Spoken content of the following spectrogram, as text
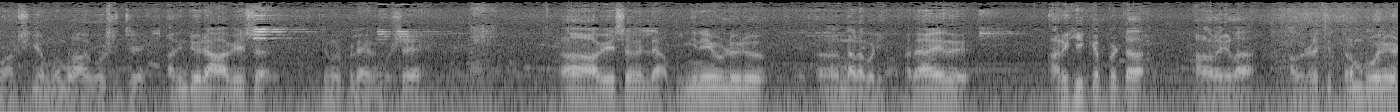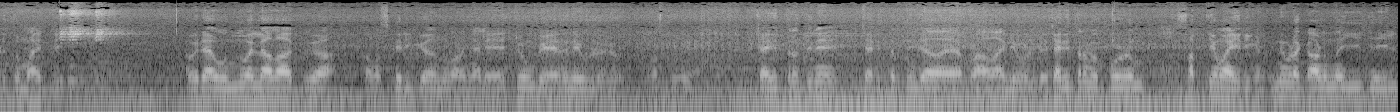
വാർഷികം നമ്മൾ ആഘോഷിച്ച് അതിന്റെ ഒരു ആവേശ തിമിർപ്പിലായിരുന്നു പക്ഷേ ആ ആവേശമെല്ലാം ഇങ്ങനെയുള്ളൊരു നടപടി അതായത് അർഹിക്കപ്പെട്ട ആളുകളെ അവരുടെ ചിത്രം പോലും എടുത്തു മാറ്റി അവരെ ഒന്നുമല്ലാതാക്കുക തമസ്കരിക്കുക എന്ന് പറഞ്ഞാൽ ഏറ്റവും വേദനയുള്ളൊരു വസ്തുതയാണ്. ചരിത്രത്തിന് ചരിത്രത്തിന്റെതായ പ്രാധാന്യമുണ്ട്. ചരിത്രം എപ്പോഴും സത്യമായിരിക്കണം. ഇന്നിവിടെ കാണുന്ന ഈ ജയിൽ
